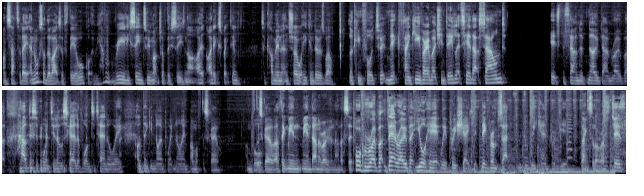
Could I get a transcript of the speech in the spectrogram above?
on Saturday. And also the likes of Theo Walcott, who we haven't really seen too much of this season. I, I'd expect him to come in and show what he can do as well. Looking forward to it. Nick, thank you very much indeed. Let's hear that sound. It's the sound of no Dan Roebuck. How disappointed on a scale of 1 to 10 are we? I'm thinking 9.9. I'm off the scale. I'm off the scale. I think me and me and Dan are over now. That's it. Paul from Roebuck, they're over. You're here. We appreciate it. Nick Brumsack with the weekend review. Thanks a lot, Russ. Cheers.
